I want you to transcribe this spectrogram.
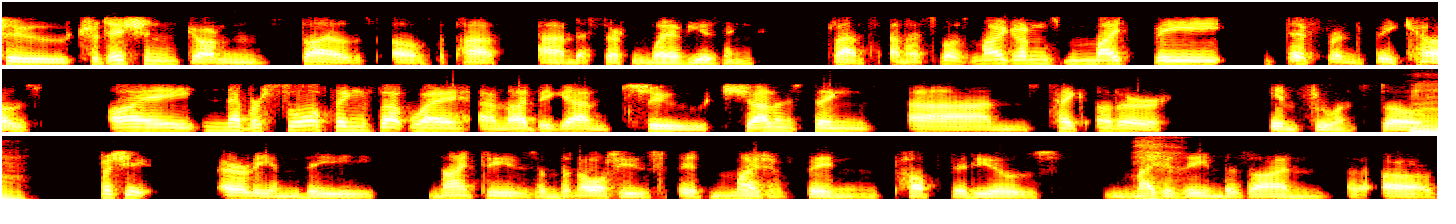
to tradition, garden styles of the past, and a certain way of using plants. And I suppose my gardens might be different because I never saw things that way, and I began to challenge things and take other influence. So, mm. especially early in the 90s and the noughties, it might have been pop videos, magazine design, uh, or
